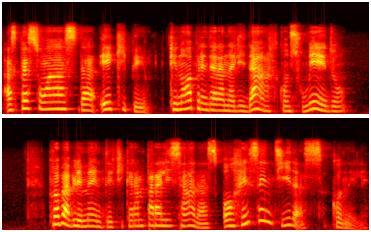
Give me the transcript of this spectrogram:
As pessoas da equipe que não aprenderam a lidar com seu medo provavelmente ficarão paralisadas ou ressentidas com ele.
